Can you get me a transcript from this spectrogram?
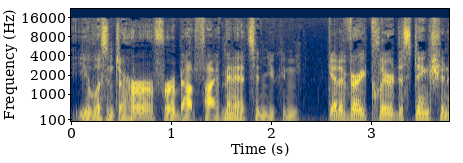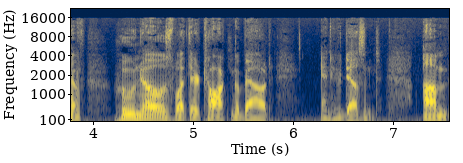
you listen to her for about five minutes, and you can get a very clear distinction of who knows what they're talking about and who doesn't. Um,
